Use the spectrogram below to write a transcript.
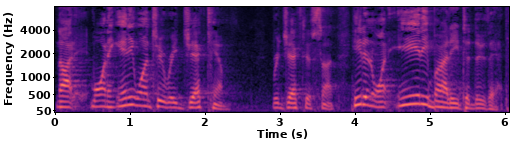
not wanting anyone to reject him, reject his son. He didn't want anybody to do that.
